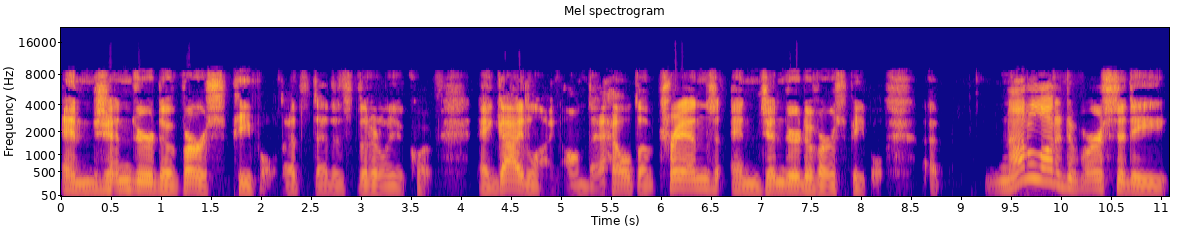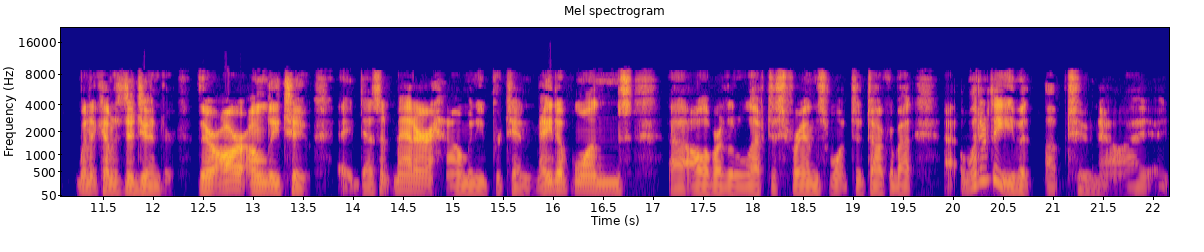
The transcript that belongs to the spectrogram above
and gender diverse people. That's that is literally a quote. A guideline on the health of trans and gender diverse people. Uh, not a lot of diversity when it comes to gender. There are only two. It doesn't matter how many pretend made up ones uh, all of our little leftist friends want to talk about. Uh, what are they even up to now? I,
